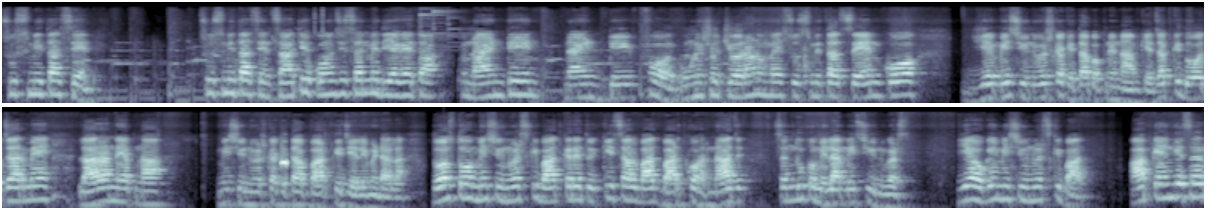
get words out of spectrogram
सुष्मिता सेन सुष्मिता सेन, साथियों, कौन सी सन में दिया गया था? तो 1994 उन्नीस में सुष्मिता सेन को ये मिस यूनिवर्स का खिताब अपने नाम किया। जबकि 2000 में लारा ने अपना मिस यूनिवर्स का खिताब भारत की जेली में डाला। दोस्तों, मिस यूनिवर्स की बात करें तो 21 साल बाद भारत को हरनाज संधु को मिला मिस यूनिवर्स। ये हो गई मिस यूनिवर्स की बात। आप कहेंगे, सर,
